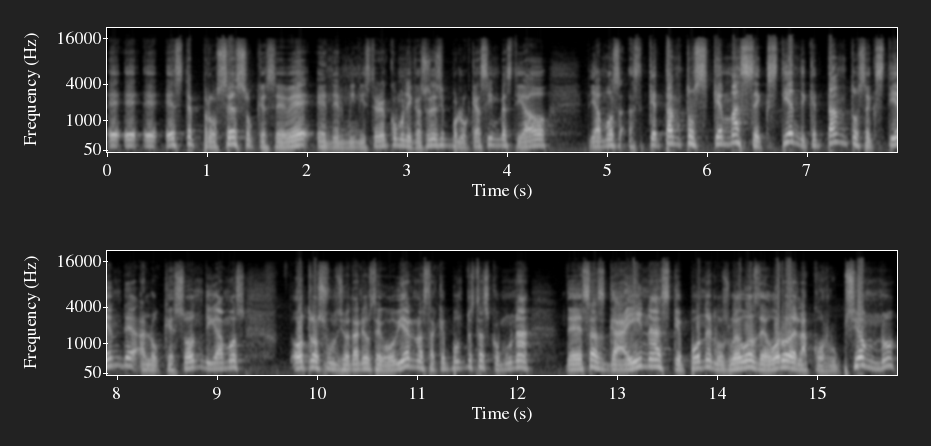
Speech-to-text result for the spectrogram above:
este proceso que se ve en el Ministerio de Comunicaciones y por lo que has investigado, digamos, qué tantos, qué más se extiende, qué tanto se extiende a lo que son, digamos, otros funcionarios de gobierno, hasta qué punto esta es como una de esas gallinas que pone los huevos de oro de la corrupción, ¿no?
